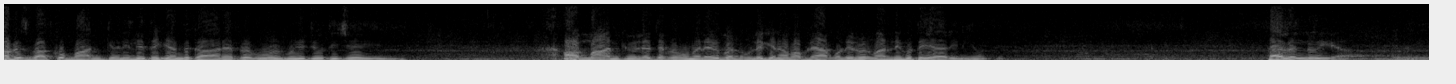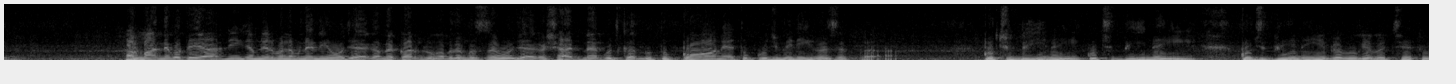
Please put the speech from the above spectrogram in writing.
आप इस बात को मान क्यों नहीं लेते कि अंधकार है प्रभु और मुझे ज्योति चाहिए? आप मान क्यों लेते प्रभु, मैं निर्बल हूँ, लेकिन हम अपने आप को निर्बल मानने को तैयार ही नहीं होते। हम मानने को तैयार नहीं कि हम निर्बल हमने नहीं, हो जाएगा, मैं कर लूँगा मतलब मुझसे हो जाएगा, शायद मैं कुछ कर लूँ। तू कौन है? तू कुछ भी नहीं कर सकता। कुछ भी नहीं, कुछ भी नहीं, कुछ भी नहीं है प्रभु के बच्चे तू।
